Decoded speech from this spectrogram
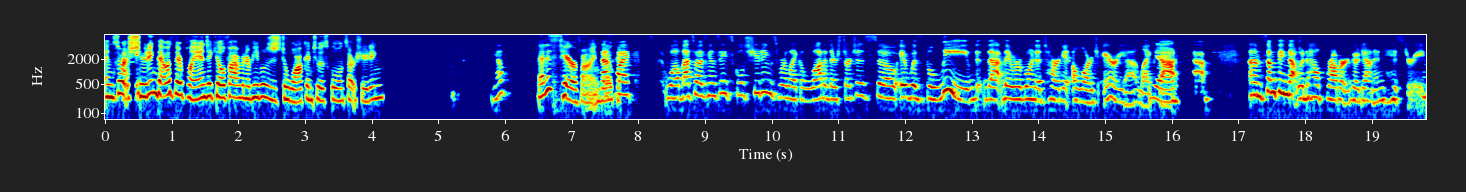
and start shooting? That was their plan to kill 500 people, just to walk into a school and start shooting. yep That is terrifying. But that's okay. why well that's what i was going to say school shootings were like a lot of their searches so it was believed that they were going to target a large area like Yeah. that yeah um, something that would help robert go down in history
